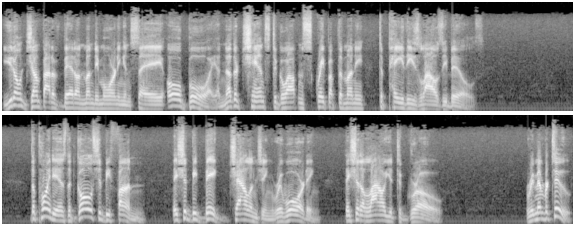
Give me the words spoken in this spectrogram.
You don't jump out of bed on Monday morning and say, oh boy, another chance to go out and scrape up the money to pay these lousy bills. The point is that goals should be fun. They should be big, challenging, rewarding. They should allow you to grow. Remember, too,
